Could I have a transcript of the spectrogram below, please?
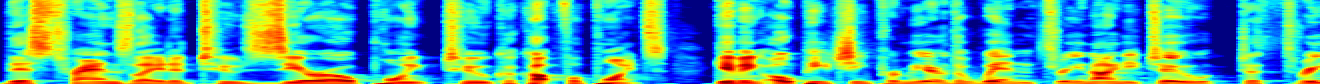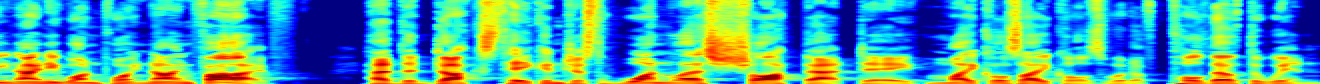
This translated to 0.2 Cupful points, giving OPC Premier the win 392 to 391.95. Had the Ducks taken just one less shot that day, Michaels Eichels would have pulled out the win.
